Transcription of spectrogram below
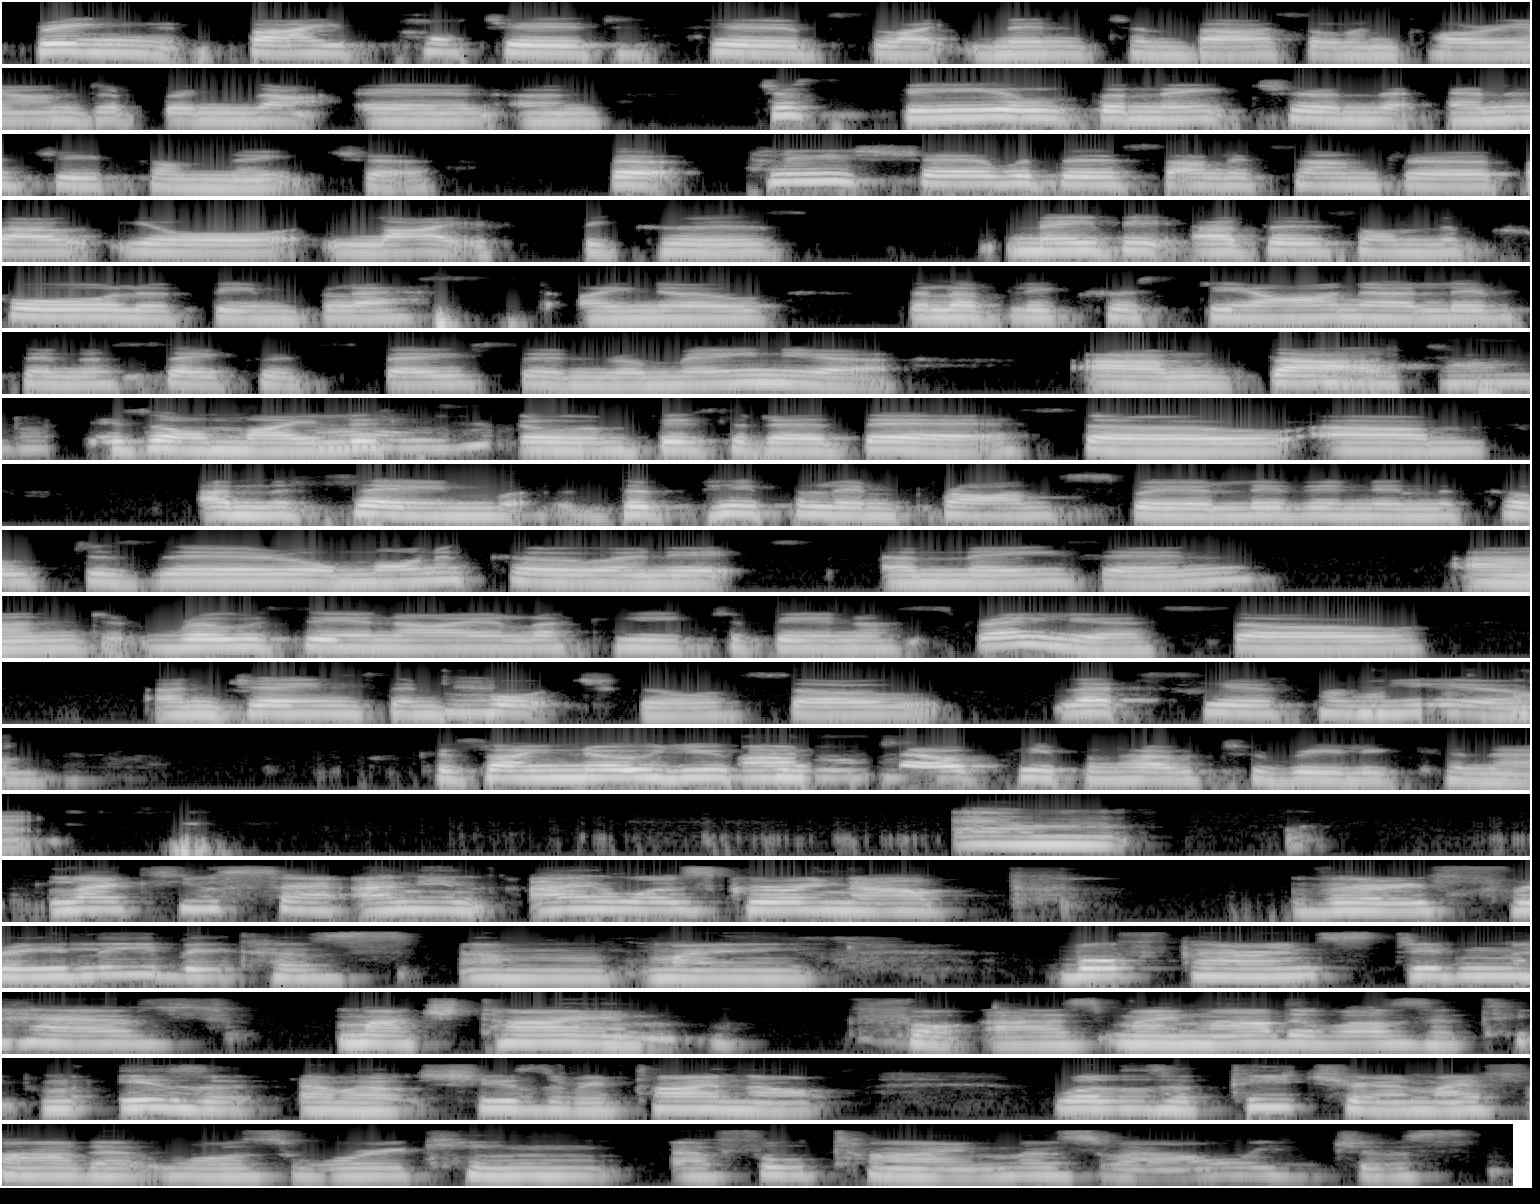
bring buy potted herbs like mint and basil and coriander bring that in and just feel the nature and the energy from nature. But please share with us, Alexandra, about your life because maybe others on the call have been blessed. I know the lovely Christiana lives in a sacred space in Romania. and that oh, is on my oh. list to go and visit her there. So, um, and the same, the people in France were living in the Côte d'Azur or Monaco, and it's amazing and Rosie and I are lucky to be in Australia. So, and James in yeah. Portugal. So let's hear from you, because I know you can um, tell people how to really connect. Um, like you said, I mean, I was growing up very freely because um, my both parents didn't have much time for us. My mother was a is a, well, she's retired now, was a teacher and my father was working uh, full time as well. We just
